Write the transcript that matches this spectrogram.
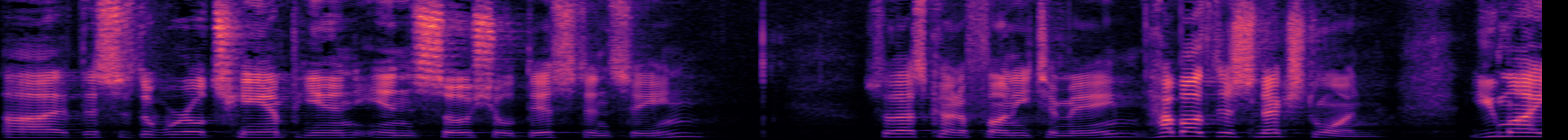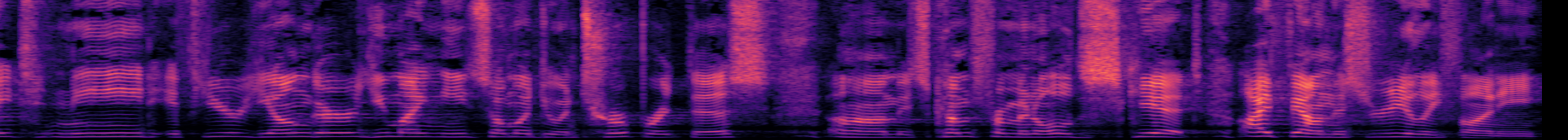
uh, this is the world champion in social distancing. So that's kind of funny to me. How about this next one? you might need, if you're younger, you might need someone to interpret this. Um, it comes from an old skit. I found this really funny.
